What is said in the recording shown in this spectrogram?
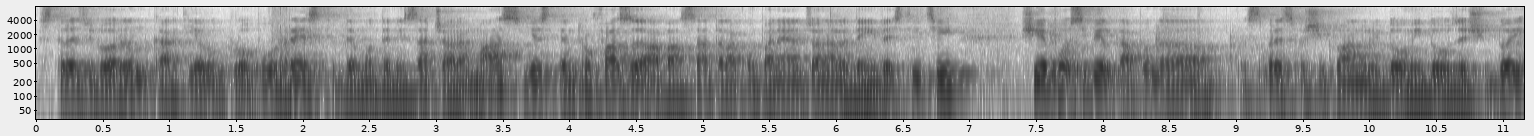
străzilor în cartierul Plopu, rest de modernizat ce a rămas, este într-o fază avansată la Compania Națională de Investiții și e posibil ca până spre sfârșitul anului 2022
